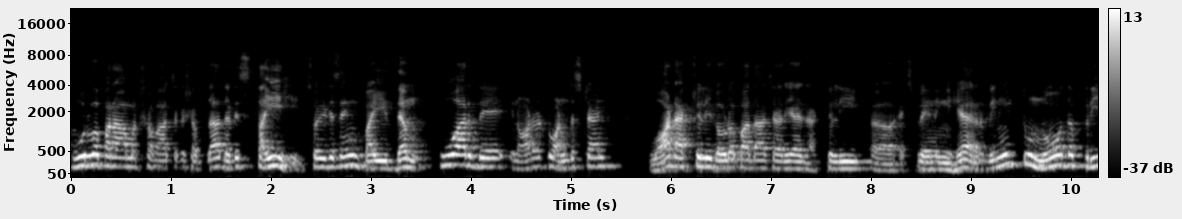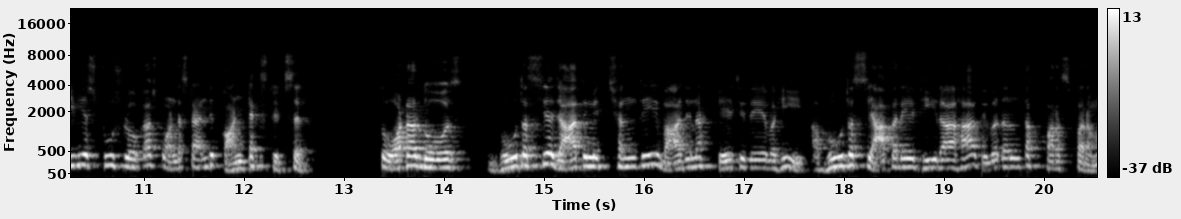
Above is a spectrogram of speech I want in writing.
purva paramarsha vachaka shabda that is taihi. So it is saying by them. Who are they? In order to understand what actually Gaudapadacharya is actually uh, explaining here we need to know the previous two shlokas to understand the context itself so what are those भूतस्य जातिमिच्छन्ति वादिनः केचिदेव हि अभूतस्यापरे धीराः विवदन्तः परस्परं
